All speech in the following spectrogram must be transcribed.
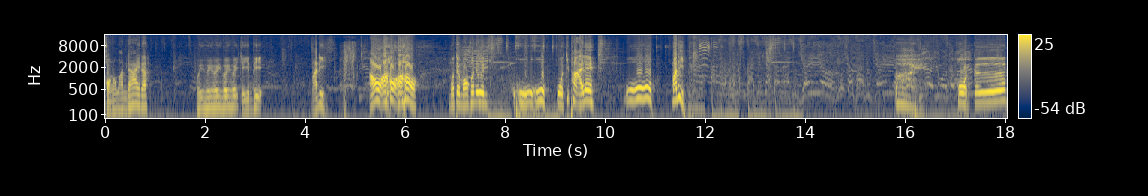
ของรางวัลได้นะ เฮ้ยเฮ้ยเฮ้ยเฮ้ยเฮ้ยใจเย็นพี่ มาดิ เอาเอาเอาโมวแต่มองคนอื่น โอ้โหโอ้โหโหดชิบหายเลย โอ้โหมาดิเอ้ยโหดเกิน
